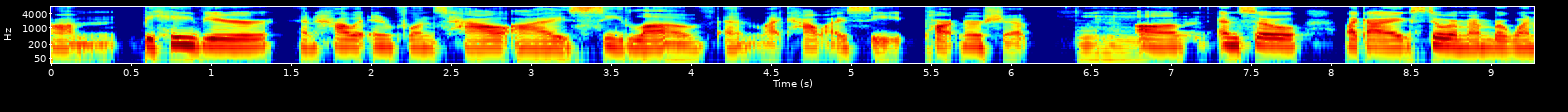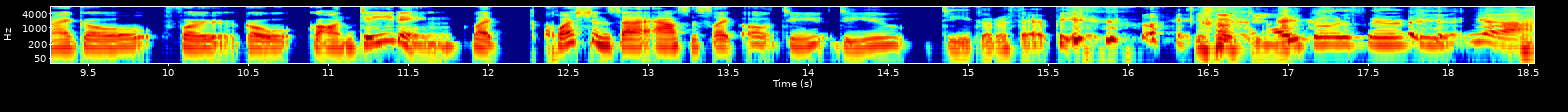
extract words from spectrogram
um, behavior and how it influenced how I see love and like how I see partnership. Mm-hmm. Um, and so like I still remember when I go for go, go on dating, like questions that I ask is like, oh, do you do you do you go to therapy? like, do you I, go to therapy? yeah.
